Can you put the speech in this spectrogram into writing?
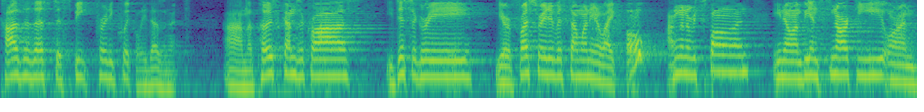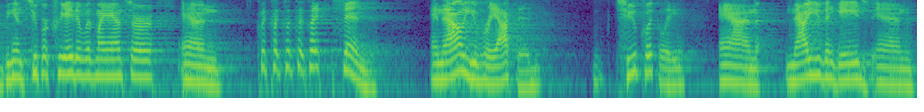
causes us to speak pretty quickly, doesn't it? Um, a post comes across, you disagree, you're frustrated with someone, and you're like, oh, I'm going to respond. You know, I'm being snarky or I'm being super creative with my answer, and click, click, click, click, click, send. And now you've reacted too quickly, and now you've engaged in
